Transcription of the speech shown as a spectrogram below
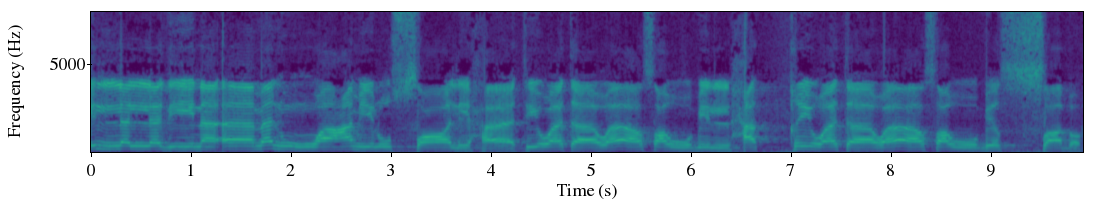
إلا الذين آمنوا وعملوا الصالحات وتواصوا بالحق وتواصوا بالصبر.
